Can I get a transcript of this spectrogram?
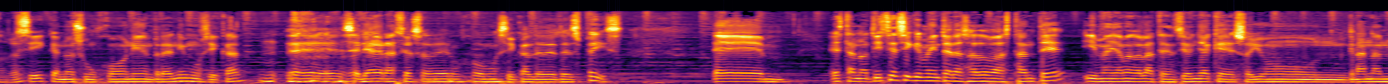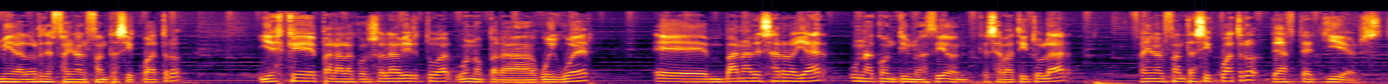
No sé. Sí, que no es un juego ni en red ni musical. Eh, sería gracioso ver un juego musical de Dead Space. Eh, esta noticia sí que me ha interesado bastante y me ha llamado la atención ya que soy un gran admirador de Final Fantasy IV. Y es que para la consola virtual, bueno, para WiiWare, eh, van a desarrollar una continuación que se va a titular Final Fantasy IV The After Years.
